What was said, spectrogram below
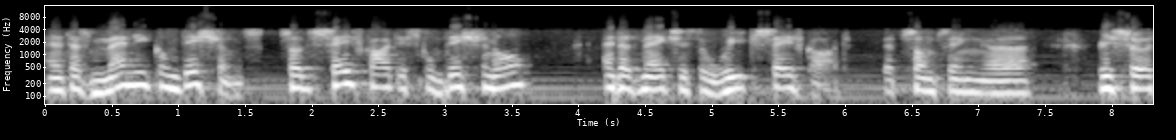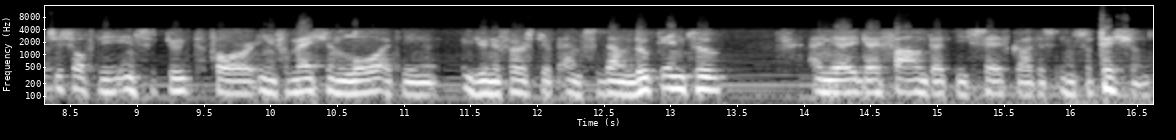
and it has many conditions. So the safeguard is conditional and that makes it a weak safeguard. That's something uh, researchers of the Institute for Information Law at the University of Amsterdam looked into, and they, they found that the safeguard is insufficient.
